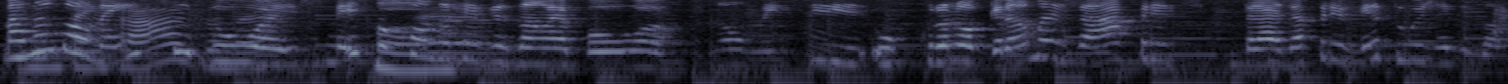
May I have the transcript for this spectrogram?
Mas normalmente prazo, né? duas. Né? Mesmo quando a revisão é boa, normalmente o cronograma já, pre... já prevê duas revisões.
